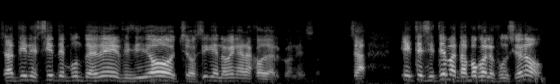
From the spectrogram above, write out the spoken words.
Ya tiene 7 puntos de déficit, 8, así que no vengan a joder con eso. O sea, este sistema tampoco le funcionó.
